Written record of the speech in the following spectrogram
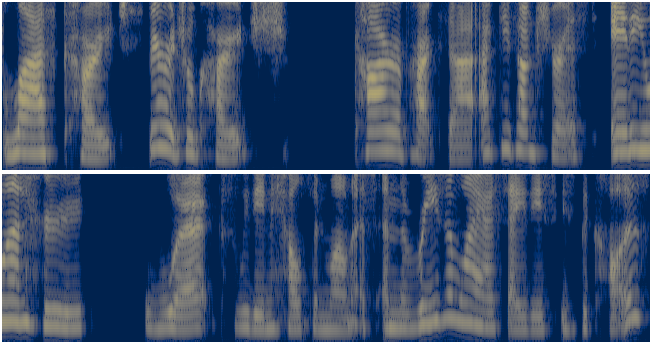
life coach, spiritual coach, chiropractor, acupuncturist, anyone who works within health and wellness. And the reason why I say this is because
